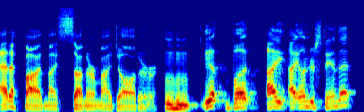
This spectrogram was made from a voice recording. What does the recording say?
edify my son or my daughter. Mm-hmm. Yeah, but I I understand that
